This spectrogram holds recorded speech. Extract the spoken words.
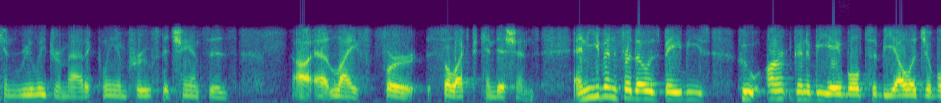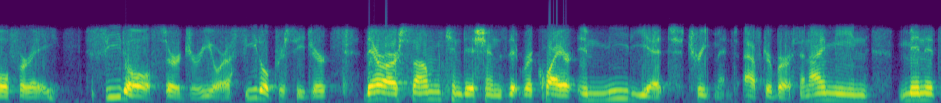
can really dramatically improve the chances uh, at life for select conditions. And even for those babies who aren't going to be able to be eligible for a fetal surgery or a fetal procedure, there are some conditions that require immediate treatment after birth. And I mean minutes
